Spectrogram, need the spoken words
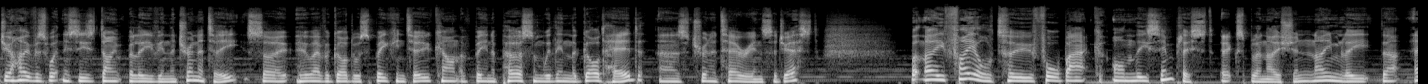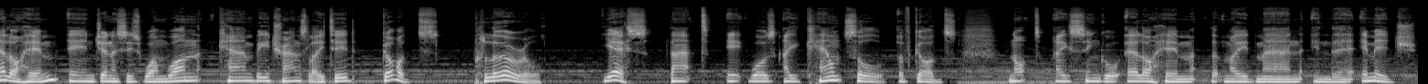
Jehovah's Witnesses don't believe in the Trinity, so whoever God was speaking to can't have been a person within the Godhead, as Trinitarians suggest. But they fail to fall back on the simplest explanation, namely that Elohim in Genesis 1 1 can be translated gods, plural. Yes, that it was a council of gods, not a single Elohim that made man in their image.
